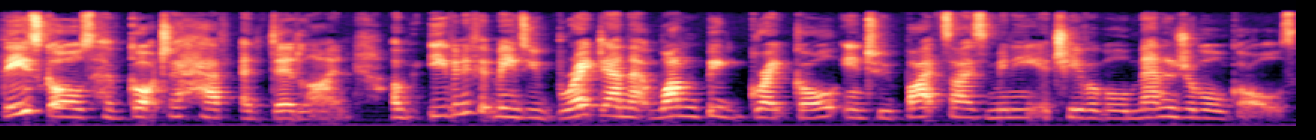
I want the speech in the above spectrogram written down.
these goals have got to have a deadline. Um, even if it means you break down that one big great goal into bite-sized, mini, achievable, manageable goals.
